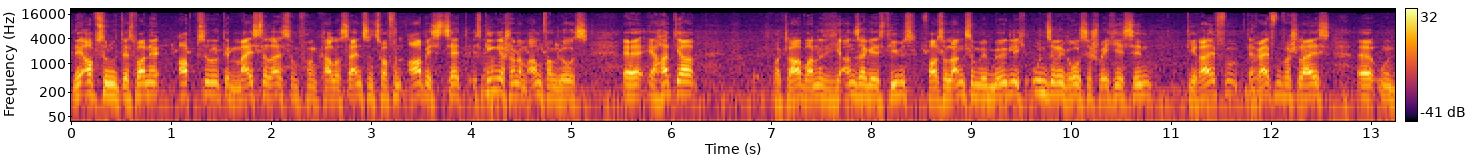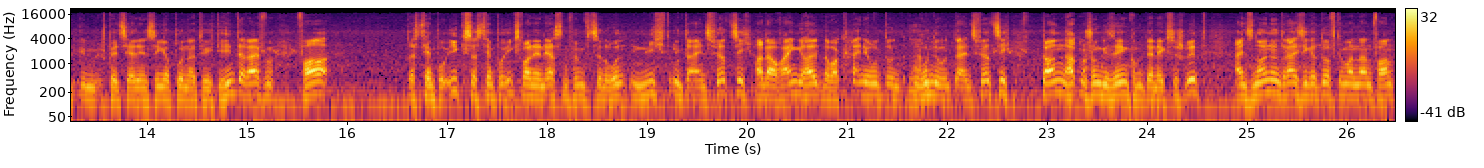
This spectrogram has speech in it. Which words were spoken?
Nee, absolut. Das war eine absolute Meisterleistung von Carlos Sainz und zwar von A bis Z. Es ging ja schon am Anfang los. Äh, er hat ja, war klar, war natürlich die Ansage des Teams, fahr so langsam wie möglich. Unsere große Schwäche sind die Reifen, der Reifenverschleiß äh, und im, speziell in Singapur natürlich die Hinterreifen. Fahr das Tempo X. Das Tempo X war in den ersten 15 Runden nicht unter 1,40, hat er auch eingehalten, aber keine Runde, ja. Runde unter 1,40. Dann hat man schon gesehen, kommt der nächste Schritt. 1,39er durfte man dann fahren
